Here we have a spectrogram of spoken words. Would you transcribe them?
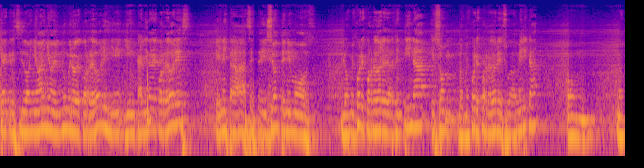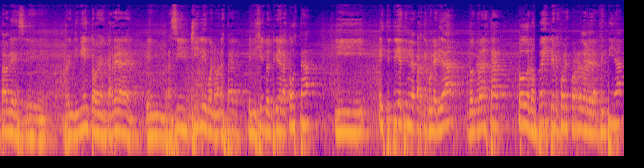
que ha crecido año a año en número de corredores y en calidad de corredores. En esta sexta edición tenemos los mejores corredores de Argentina, que son los mejores corredores de Sudamérica, con notables eh, rendimientos en carrera en Brasil, Chile, bueno, van a estar eligiendo el Tría de la Costa. Y este Tría tiene la particularidad donde van a estar todos los 20 mejores corredores de Argentina,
